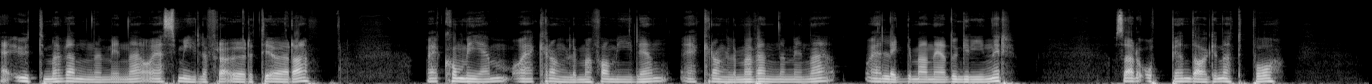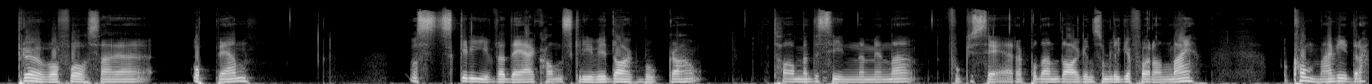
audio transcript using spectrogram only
Jeg er ute med vennene mine, og jeg smiler fra øre til øre. Og jeg kommer hjem, og jeg krangler med familien, jeg krangler med vennene mine, og jeg legger meg ned og griner. Og så er det opp igjen dagen etterpå, prøve å få seg opp igjen og skrive det jeg kan skrive i dagboka, ta medisinene mine, fokusere på den dagen som ligger foran meg, og komme meg videre.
